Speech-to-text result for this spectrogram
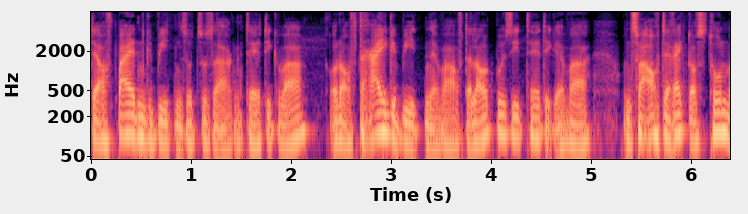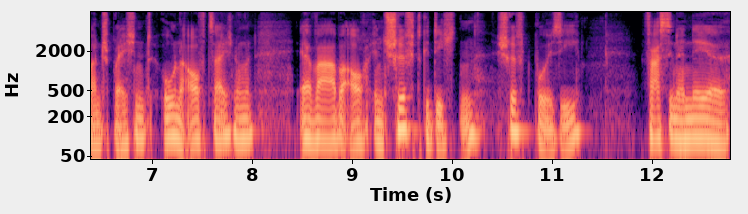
der auf beiden Gebieten sozusagen tätig war, oder auf drei Gebieten. Er war auf der Lautpoesie tätig, er war, und zwar auch direkt aufs Tonband sprechend, ohne Aufzeichnungen. Er war aber auch in Schriftgedichten, Schriftpoesie, fast in der Nähe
